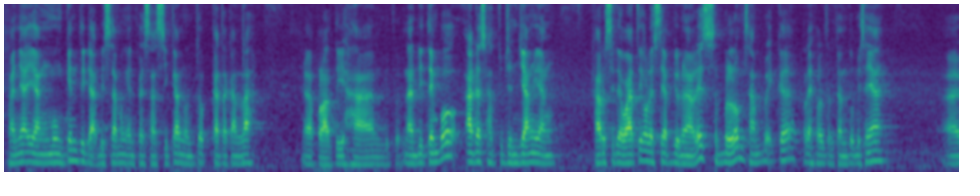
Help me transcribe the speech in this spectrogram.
banyak yang mungkin tidak bisa menginvestasikan untuk katakanlah ya, pelatihan gitu. Nah di Tempo ada satu jenjang yang harus dilewati oleh setiap jurnalis sebelum sampai ke level tertentu. Misalnya uh,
